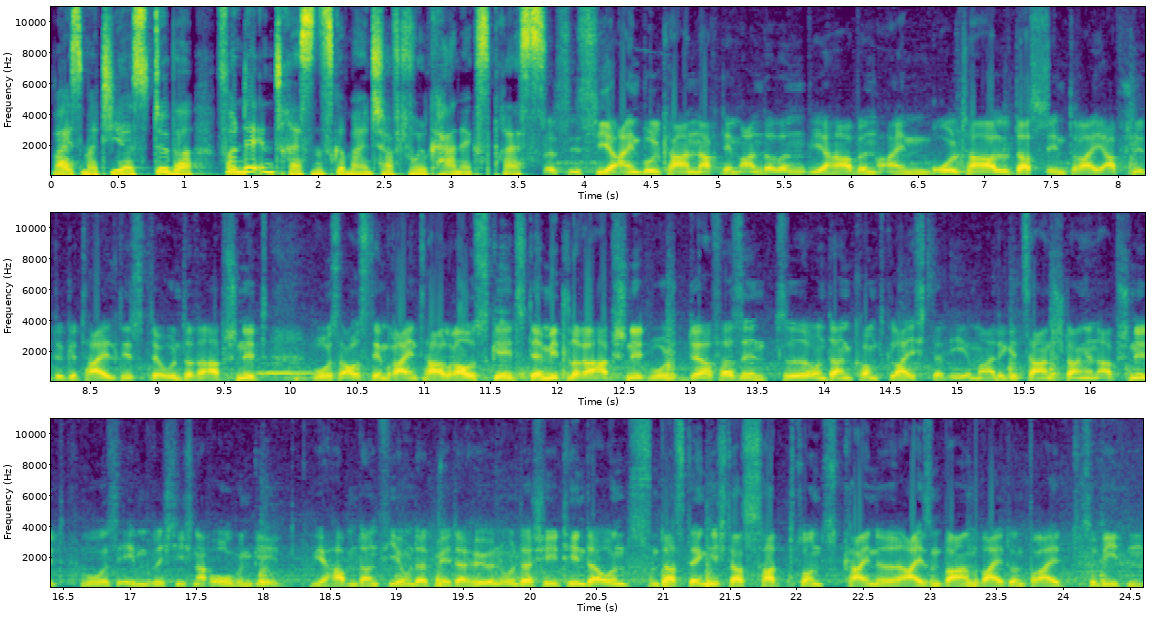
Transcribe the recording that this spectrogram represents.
weiß Matthias Dübber von der Interessensgemeinschaft Vulkanexpress. Es ist hier ein Vulkan nach dem anderen. Wir haben ein Brohltal, das in drei Abschnitte geteilt ist. Der untere Abschnitt, wo es aus dem Rheintal rausgeht, der mittlere Abschnitt, wo Dörfer sind äh, und dann kommt gleich der ehemalige Zahnstangenabschnitt, wo es eben richtig nach oben geht. Wir haben dann 400 Meter Höhenunterschied hinter uns und das denke ich, das hat sonst keine Eisenbahn weit und breit zu bieten.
